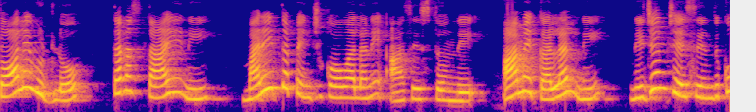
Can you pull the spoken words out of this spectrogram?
టాలీవుడ్లో తన స్థాయిని మరింత పెంచుకోవాలని ఆశిస్తుంది. ఆమె కలల్ని నిజం చేసేందుకు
